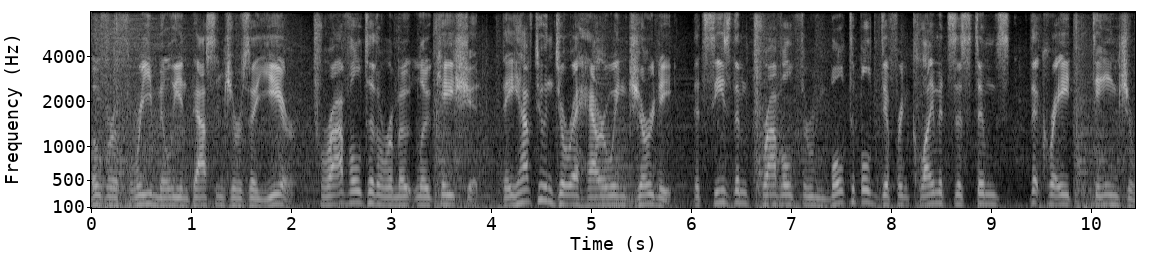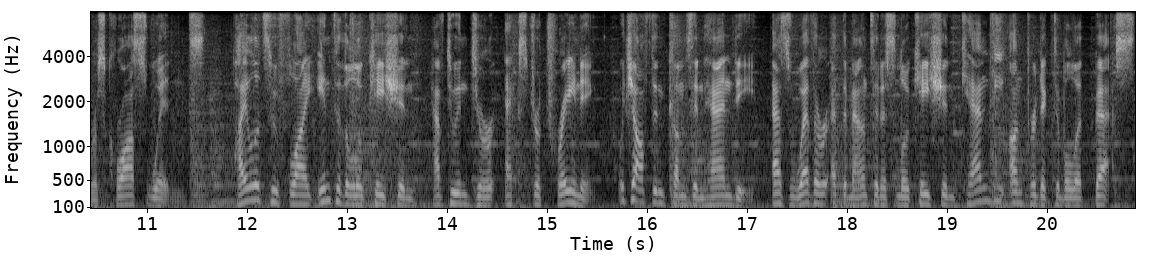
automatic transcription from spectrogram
Over 3 million passengers a year travel to the remote location. They have to endure a harrowing journey that sees them travel through multiple different climate systems that create dangerous crosswinds. Pilots who fly into the location have to endure extra training which often comes in handy, as weather at the mountainous location can be unpredictable at best.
